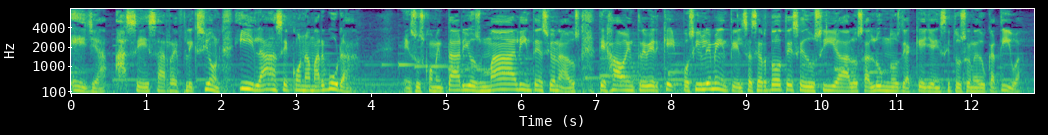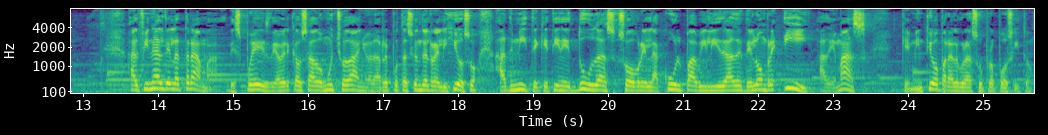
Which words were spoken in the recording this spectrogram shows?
Ella hace esa reflexión y la hace con amargura. En sus comentarios malintencionados dejaba entrever que posiblemente el sacerdote seducía a los alumnos de aquella institución educativa. Al final de la trama, después de haber causado mucho daño a la reputación del religioso, admite que tiene dudas sobre la culpabilidad del hombre y, además, que mintió para lograr su propósito.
